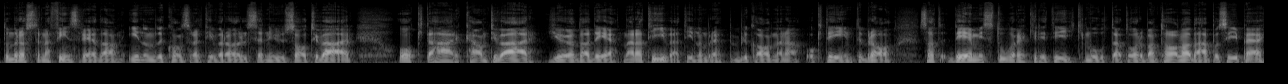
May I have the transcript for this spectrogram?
De rösterna finns redan inom den konservativa rörelsen i USA tyvärr. Och det här kan tyvärr göda det narrativet inom republikanerna och det är inte bra. Så att det är min stora kritik mot att Orban talade här på CPAC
